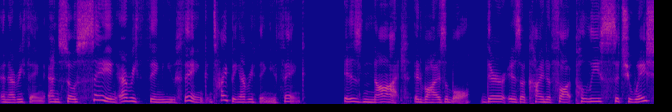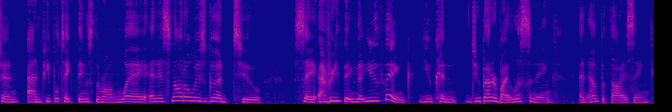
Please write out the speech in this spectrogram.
and everything. And so, saying everything you think and typing everything you think is not advisable. There is a kind of thought police situation, and people take things the wrong way. And it's not always good to say everything that you think. You can do better by listening and empathizing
